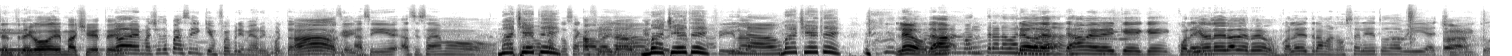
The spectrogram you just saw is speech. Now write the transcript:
te entregó el machete. No, el machete es para decir quién fue primero, importante. Ah, Así- ok. Así, así sabemos. Machete. sabemos se acaba la- ¡Machete! Afilado. ¡Machete! Leo, déjame, Contra la Leo, déjame ver que, que, cuál, es, Dígale la de Reo. cuál es el drama. No se lee todavía, Ah, chico.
